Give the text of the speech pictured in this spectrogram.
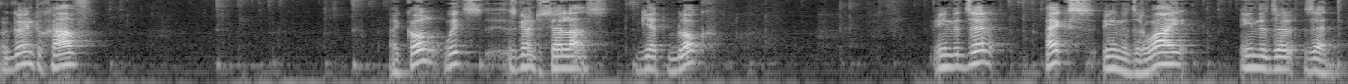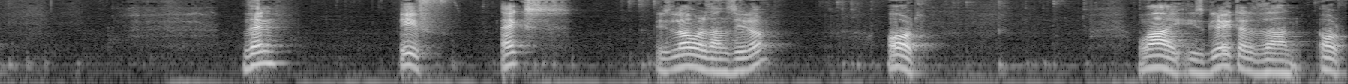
we're going to have a call which is going to tell us get block integer x, integer y, integer z. Then if x is lower than 0 or y is greater than or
